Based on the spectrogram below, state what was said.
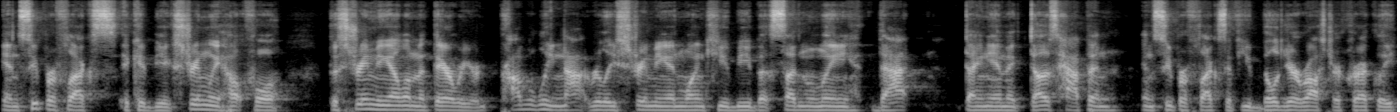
In Superflex, it could be extremely helpful. The streaming element there, where you're probably not really streaming in one QB, but suddenly that dynamic does happen in Superflex if you build your roster correctly.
